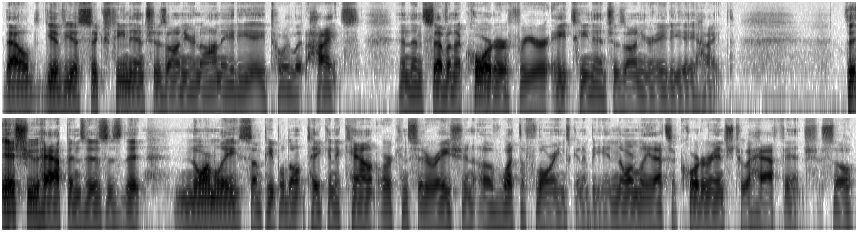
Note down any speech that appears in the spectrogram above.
that'll give you 16 inches on your non-ADA toilet heights, and then seven and a quarter for your 18 inches on your ADA height. The issue happens is, is that normally some people don't take an account or consideration of what the flooring is going to be. And normally that's a quarter inch to a half inch. So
